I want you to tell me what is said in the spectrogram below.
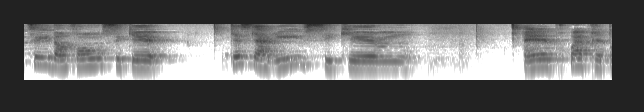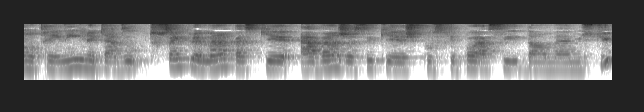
tu sais, dans le fond, c'est que, qu'est-ce qui arrive, c'est que, euh, pourquoi après ton training, le cardio? Tout simplement parce que avant, je sais que je pousserais pas assez dans ma muscu.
